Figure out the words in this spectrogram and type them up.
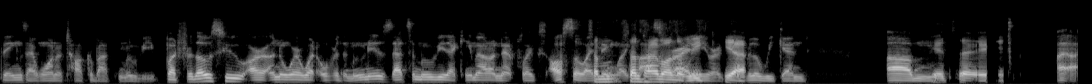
things I want to talk about the movie. But for those who are unaware what Over the Moon is, that's a movie that came out on Netflix. Also, I Some- think like sometime on the week, or yeah. over the weekend. Um, It's a I,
